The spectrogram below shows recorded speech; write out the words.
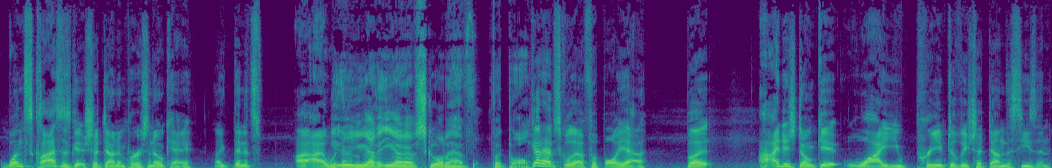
Once classes get shut down in person, okay. Like then it's I, I would. You, you got to you got to have school to have football. You got to have school to have football, yeah. But I just don't get why you preemptively shut down the season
